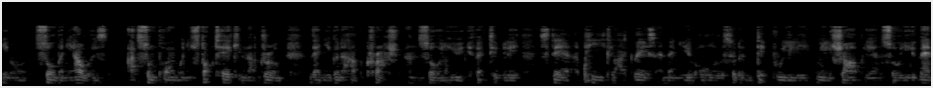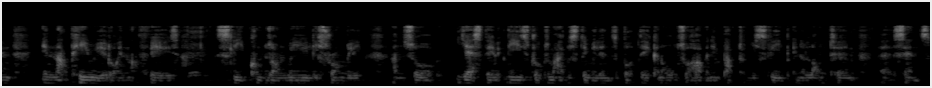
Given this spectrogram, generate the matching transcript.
you know so many hours at some point when you stop taking that drug then you're going to have a crash. And so you effectively stay at a peak like this and then you all of a sudden dip really really sharply. And so you then in that period or in that phase sleep comes on really strongly. And so yes they, these drugs might be stimulants but they can also have an impact on your sleep in a long term uh, sense.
